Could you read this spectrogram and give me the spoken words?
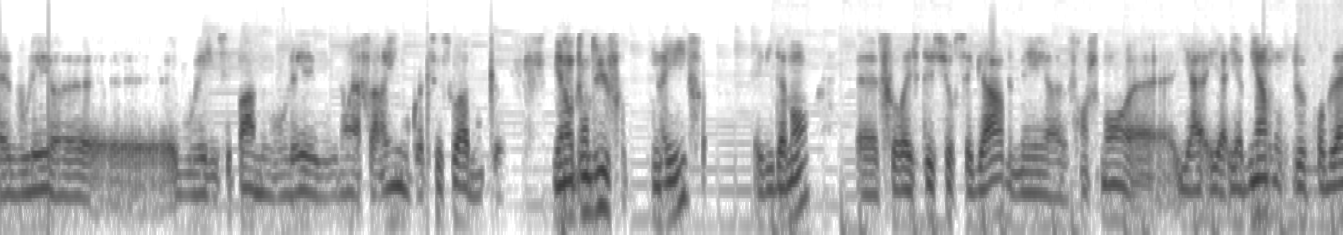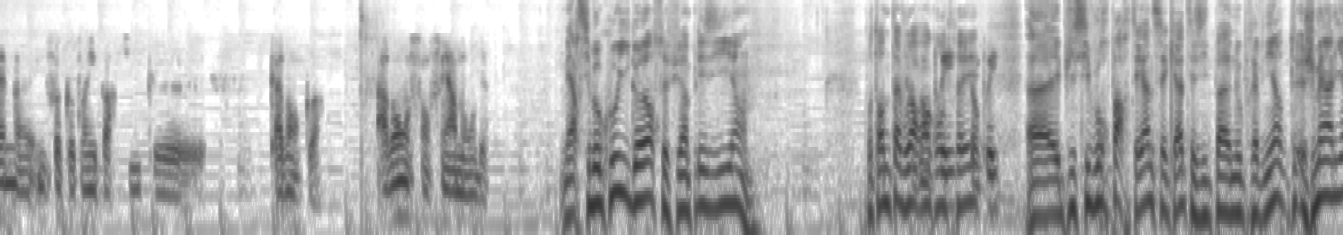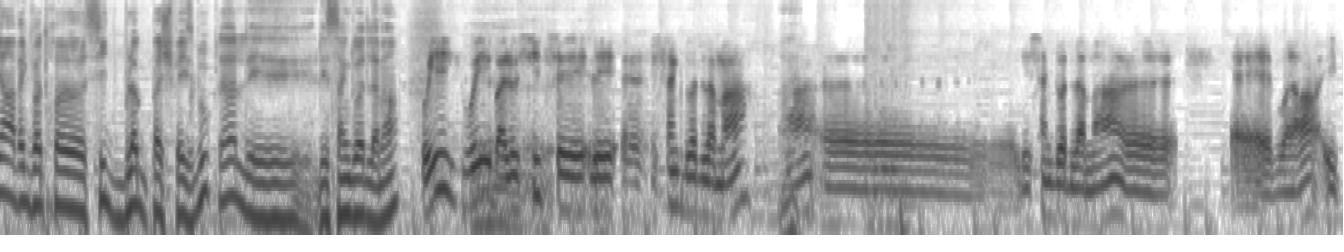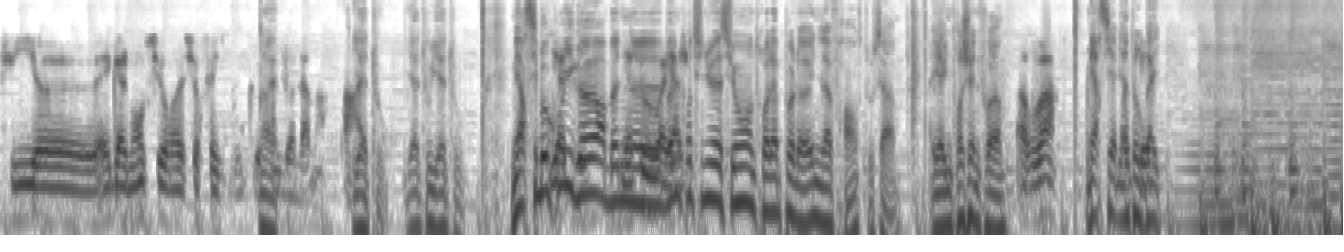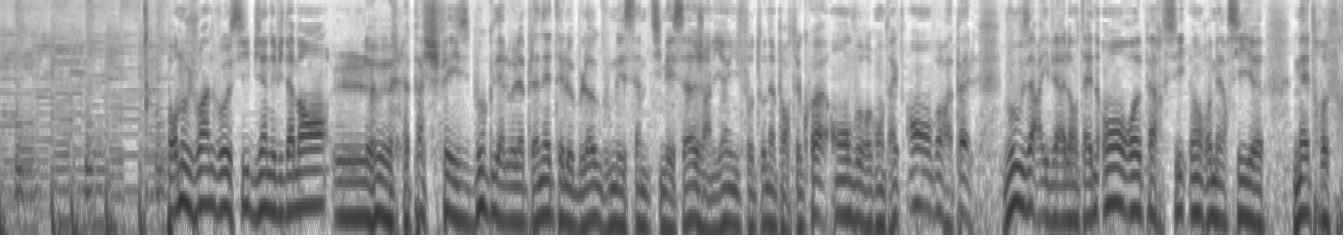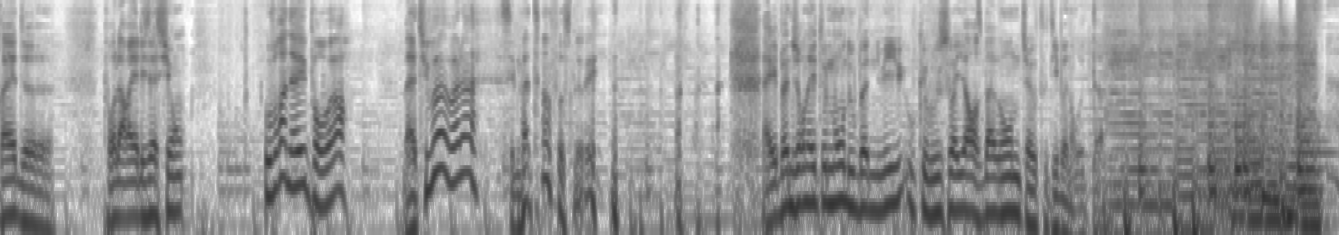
voulaient, euh, voulaient, je sais pas, nous voulaient dans la farine ou quoi que ce soit. Donc, bien entendu, il faut être naïf, évidemment, euh, faut rester sur ses gardes, mais euh, franchement, euh, il y, a, y, a, y, a, bien de problèmes une fois quand on est parti que qu'avant quoi. Avant, on s'en fait un monde. Merci beaucoup Igor, ce fut un plaisir. Content de t'avoir rencontré. Euh, et puis si vous repartez, un de ces quatre, n'hésite pas à nous prévenir. Je mets un lien avec votre site, blog, page Facebook, là, les, les cinq doigts de la main. Oui, oui, euh... bah, le site c'est les, euh, les, cinq doigts de la main. Hein, euh, les cinq doigts de la main. Et voilà. Et puis également sur, sur Facebook, les ouais. cinq doigts de la main. Il y a tout, il y a tout, il y a tout. Merci beaucoup Igor, bonne, tout, bonne continuation entre la Pologne, la France, tout ça. Et à une prochaine fois. Au revoir. Merci, à bientôt, okay. bye. Pour nous joindre, vous aussi, bien évidemment, la page Facebook d'Allo la planète et le blog. Vous me laissez un petit message, un lien, une photo, n'importe quoi. On vous recontacte, on vous rappelle. Vous arrivez à l'antenne. On remercie, on remercie euh, Maître Fred euh, pour la réalisation. Ouvre un œil pour voir. Bah, tu vois, voilà, c'est le matin, faut se lever. Allez, bonne journée tout le monde ou bonne nuit, ou que vous soyez en ce bavonde. Ciao, touti, bonne route.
